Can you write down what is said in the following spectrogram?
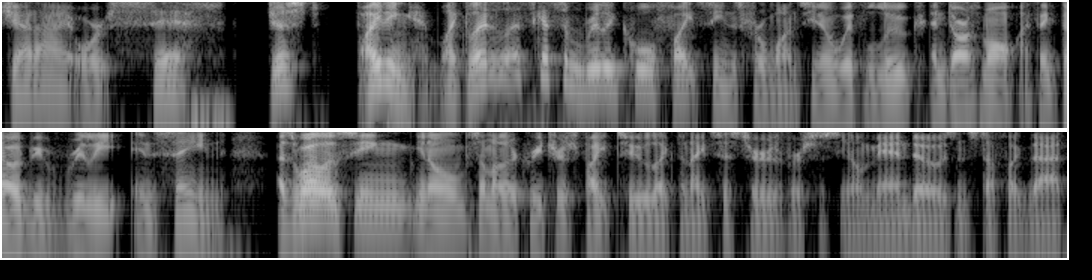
Jedi or Sith just fighting him. Like let, let's get some really cool fight scenes for once, you know, with Luke and Darth Maul. I think that would be really insane as well as seeing you know some other creatures fight too, like the Night Sisters versus you know Mandos and stuff like that.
